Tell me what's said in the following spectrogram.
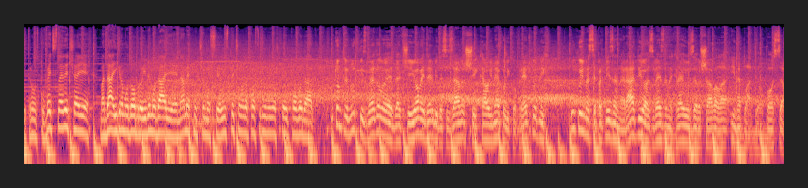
u trenutku. Već sledeća je, ma da, igramo dobro, idemo dalje, nametnut ćemo se, uspećemo da postignemo još koji pogodak. U tom trenutku izgledalo je da će i ovaj derbi da se završi kao i nekoliko prethodnih, u kojima se Partizan naradio, a Zvezda na kraju završavala i naplatila posao.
